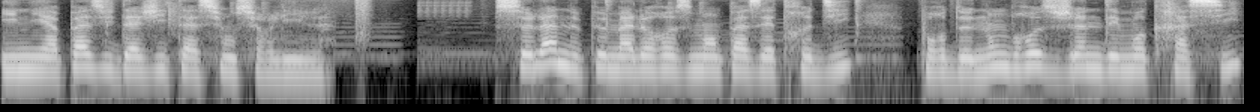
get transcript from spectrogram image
il n'y a pas eu d'agitation sur l'île. Cela ne peut malheureusement pas être dit pour de nombreuses jeunes démocraties,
